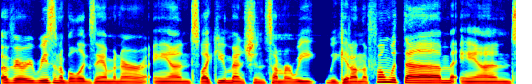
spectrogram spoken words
a, very reasonable examiner, and like you mentioned, Samar, we we get on the phone with them and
